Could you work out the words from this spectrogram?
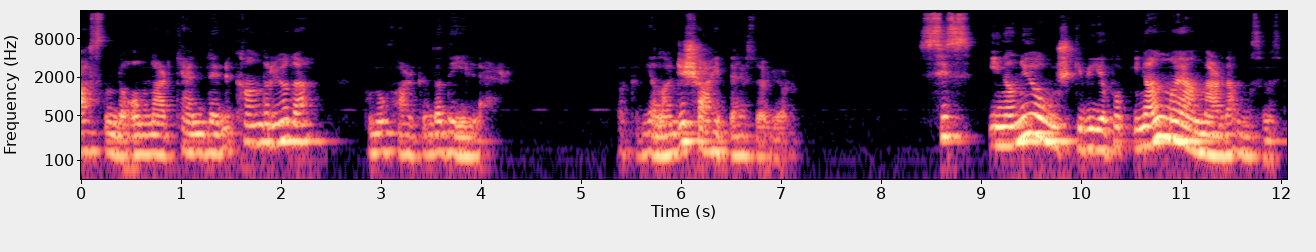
Aslında onlar kendilerini kandırıyor da bunun farkında değiller. Bakın yalancı şahitlere söylüyorum. Siz inanıyormuş gibi yapıp inanmayanlardan mısınız?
